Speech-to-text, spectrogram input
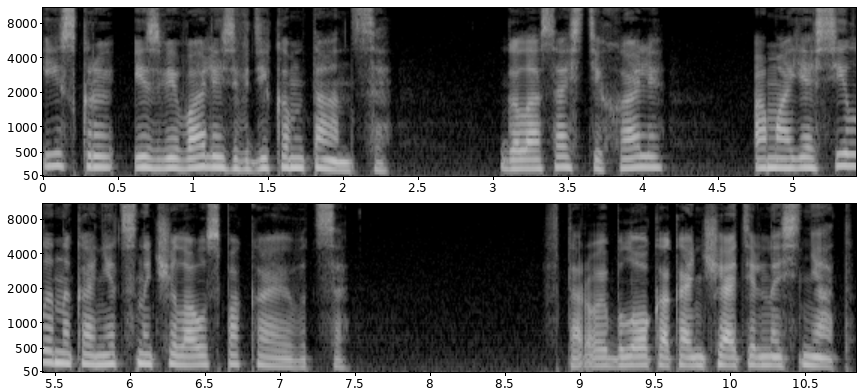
искры извивались в диком танце. Голоса стихали, а моя сила, наконец, начала успокаиваться. «Второй блок окончательно снят»,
